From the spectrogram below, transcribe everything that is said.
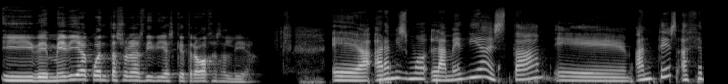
¿Y de media cuántas horas dirías que trabajas al día? Eh, ahora mismo la media está, eh, antes, hace,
